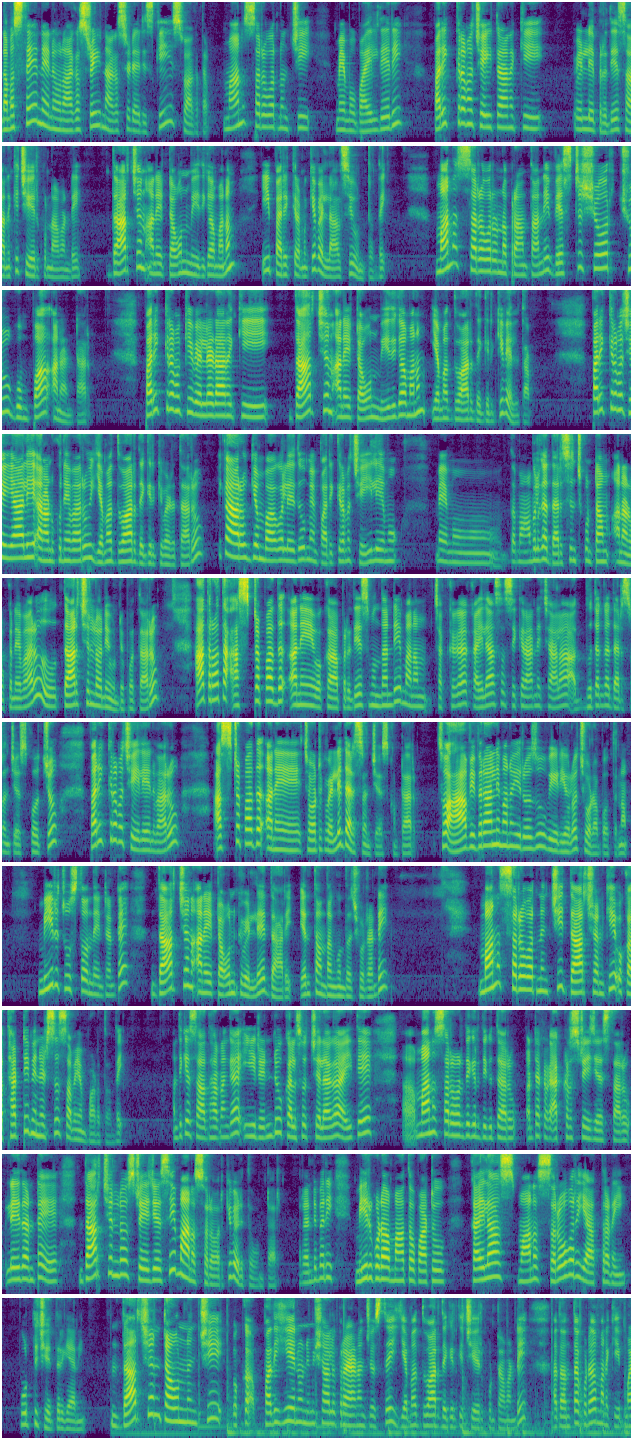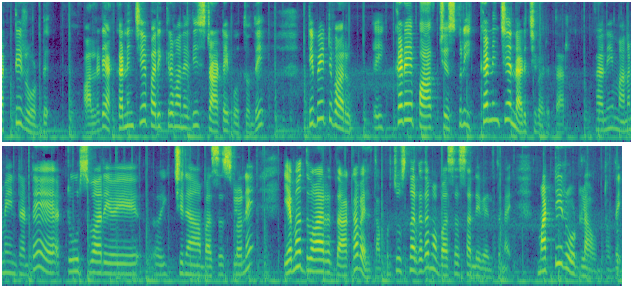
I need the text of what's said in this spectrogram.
నమస్తే నేను నాగశ్రీ నాగశ్రీ డైరీస్కి స్వాగతం. మానస్ సరోవర్ నుంచి మేము బయలుదేరి పరిక్రమ చేయటానికి వెళ్ళే ప్రదేశానికి చేరుకున్నామండి. దార్చన్ అనే టౌన్ మీదుగా మనం ఈ పరిక్రమకి వెళ్ళాల్సి ఉంటుంది. మానస్ సరోవర్ ఉన్న ప్రాంతాన్ని వెస్ట్ షోర్ చూ గుంప అని అంటారు. పరిక్రమకి వెళ్ళడానికి దార్చన్ అనే టౌన్ మీదుగా మనం యమద్వార్ దగ్గరికి వెళ్తాం. పరిక్రమ చేయాలి అని అనుకునేవారు యమద్వార్ దగ్గరికి వెళతారు. ఇక ఆరోగ్యం బాగోలేదు మేము పరిక్రమ చేయలేము మేము మామూలుగా దర్శించుకుంటాం అని అనుకునేవారు దార్చన్లోనే ఉండిపోతారు. ఆ తర్వాత అష్టపద్ అనే ఒక ప్రదేశం ఉందండి. మనం చక్కగా కైలాస శిఖరాన్ని చాలా అద్భుతంగా దర్శనం చేసుకోవచ్చు. పరిక్రమ చేయలేని వారు అష్టపద్ అనే చోటుకు వెళ్ళి దర్శనం చేసుకుంటారు. సో ఆ వివరాల్ని మనం ఈరోజు వీడియోలో చూడబోతున్నాం. మీరు చూస్తోంది ఏంటంటే దార్చన్ అనే టౌన్కి వెళ్ళే దారి. ఎంత అందంగా ఉందో చూడండి. మానస్ సరోవర్ నుంచి దార్చన్కి ఒక థర్టీ మినిట్స్ సమయం పడుతుంది. అందుకే సాధారణంగా ఈ రెండు కలిసి వచ్చేలాగా అయితే మానస్ సరోవర్ దగ్గర దిగుతారు. అంటే అక్కడ అక్కడ స్టే చేస్తారు. లేదంటే దార్చన్లో స్టే చేసి మానస్ సరోవర్కి వెళుతూ ఉంటారు. రండి మరి మీరు కూడా మాతో పాటు కైలాస్ మానస్ సరోవర్ యాత్రని పూర్తి చేద్దరు కానీ దార్చన్ టౌన్ నుంచి ఒక పదిహేను నిమిషాలు ప్రయాణం చేస్తే యమద్వార్ దగ్గరికి చేరుకుంటామండి. అదంతా కూడా మనకి మట్టి రోడ్డు ఆల్రెడీ అక్కడి నుంచే పరిక్రమ అనేది స్టార్ట్ అయిపోతుంది. టిబెట్ వారు ఇక్కడే పార్క్ చేసుకుని ఇక్కడి నుంచే నడిచి వెళతారు. కానీ మనం ఏంటంటే టూర్స్ వారి ఇచ్చిన బస్సెస్లోనే యమద్వార్ దాకా వెళ్తాం. ఇప్పుడు చూస్తున్నారు కదా మా బస్సెస్ అన్నీ వెళ్తున్నాయి. మట్టి రోడ్లా ఉంటుంది.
